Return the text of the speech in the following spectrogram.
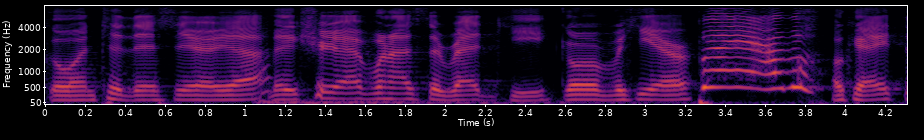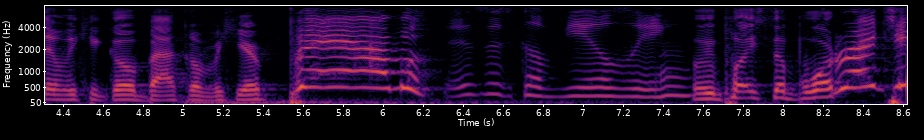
Go into this area. Make sure everyone has the red key. Go over here. Bam! Okay, then we can go back over here. Bam! This is confusing. We place the board right here,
